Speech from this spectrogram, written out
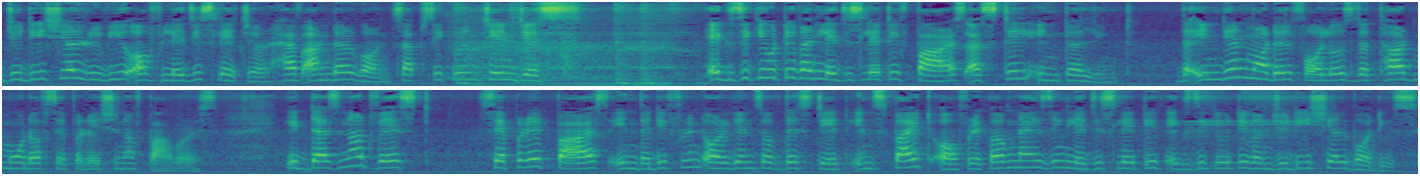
judicial review of legislature have undergone subsequent changes. Executive and legislative powers are still interlinked. The Indian model follows the third mode of separation of powers. It does not vest separate powers in the different organs of the state in spite of recognizing legislative, executive, and judicial bodies.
